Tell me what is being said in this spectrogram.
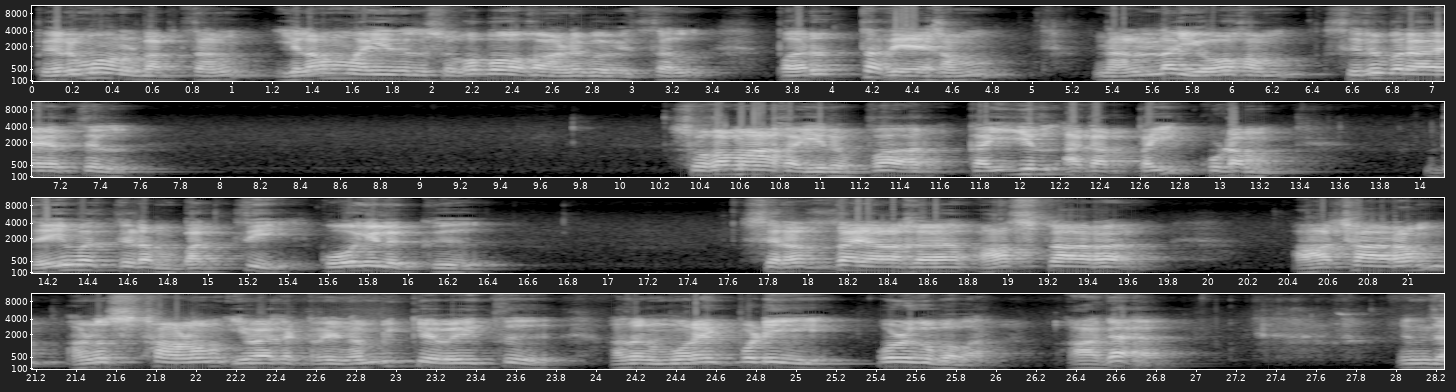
பெருமாள் பக்தன் இளம் வயதில் சுகபோக அனுபவித்தல் பருத்த தேகம் நல்ல யோகம் சிறுபிராயத்தில் சுகமாக இருப்பார். கையில் அகப்பை குடம். தெய்வத்திடம் பக்தி கோயிலுக்கு சிரத்தையாக ஆஸ்தார ஆச்சாரம் அனுஷ்டானம் இவற்றை நம்பிக்கை வைத்து அதன் முறைப்படி ஒழுகுபவர். ஆக இந்த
